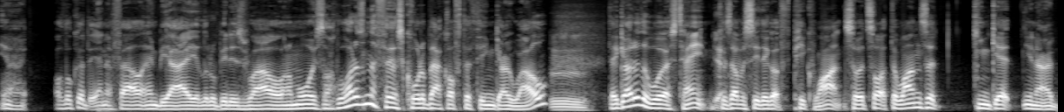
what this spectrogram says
you know, I look at the NFL and NBA a little bit as well, and I'm always like, why doesn't the first quarterback off the thing go well? Mm, They go to the worst team because obviously they got pick one. So it's like the ones that can get, you know,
